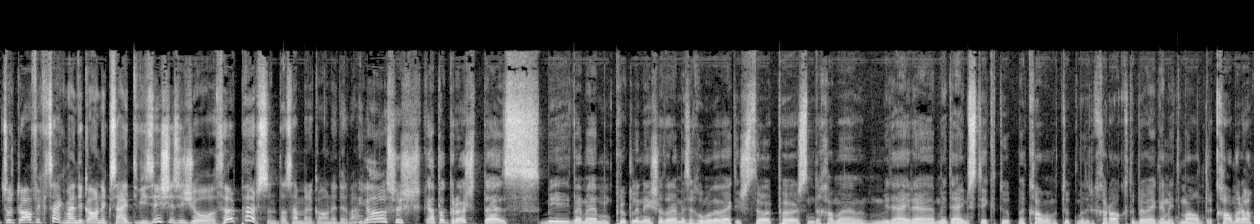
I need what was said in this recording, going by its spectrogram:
zur Grafik zu sagen? Wir haben ja gar nicht gesagt, wie es ist. Es ist ja Third Person, das haben wir gar nicht erwähnt. Ja, es ist eben größtenteils, wenn man am Prügeln ist oder wenn man sich umbewegt, ist Third Person. Da kann man mit, einer, mit einem Stick tut man, kann man, tut man den Charakter bewegen, mit einer anderen Kamera.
